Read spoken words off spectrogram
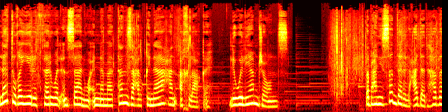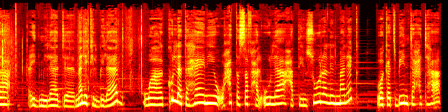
لا تغير الثروة الإنسان وإنما تنزع القناع عن أخلاقه. لويليام جونز. طبعا يصدر العدد هذا عيد ميلاد ملك البلاد وكل تهاني وحتى الصفحة الأولى حاطين صورة للملك وكاتبين تحتها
